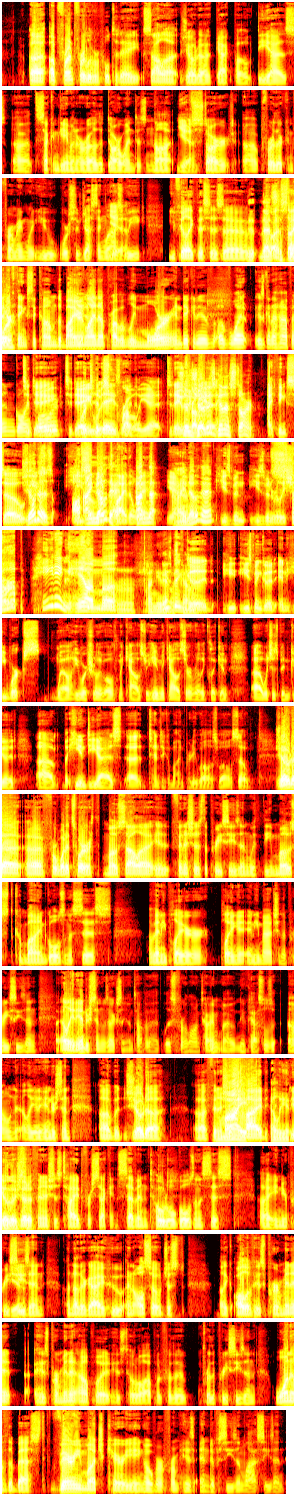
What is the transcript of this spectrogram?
Uh, up front for Liverpool today, Salah, Jota, Gakpo, Diaz. Uh, second game in a row that Darwin does not Yeah. start. Uh, further confirming what you were suggesting last Yeah. week. You feel like this is a, Th- that's a the sign four? of things to come. The Bayern Yeah. lineup probably more indicative of what is going to happen going Today forward. today today's was probably it. Today So was probably Jota's gonna start. I think so. He's- Jota's he's awesome. I know that. by the way. I'm not. Yeah. I know that. He's been he's been really Stop sharp. hating him. Uh, Mm, I knew that He's was been coming. good. He he's been good, and he works well. He works really well with Mac Allister. He and Mac Allister are really clicking, uh, which has been good. Um, but he and Diaz uh, tend to combine pretty well as well. So Jota, uh, for what it's worth, Mo Salah is, finishes the preseason with the most combined goals and assists of any player playing at any match in the preseason. Elliot Anderson was actually on top of that list for a long time. Uh, Newcastle's own Elliot Anderson, uh, but Jota uh, finishes My tied. Elliot. Diogo Anderson. Jota finishes tied for second, seven total goals and assists uh, in your preseason. Another guy who, and also just like all of his per minute, his per minute output, his total output for the for the preseason, one of the best. Very much carrying over from his end of season last season.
